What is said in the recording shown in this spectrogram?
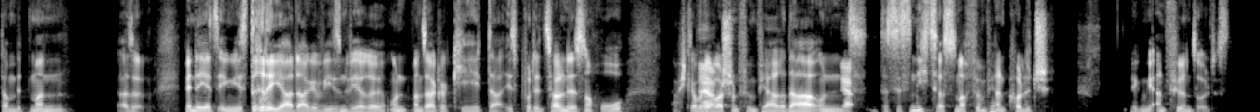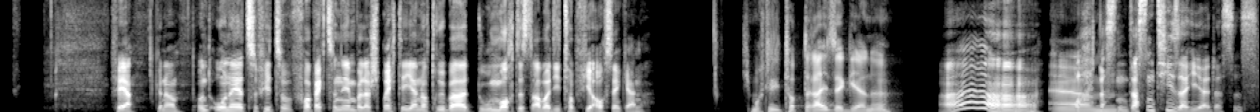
damit man also, wenn der jetzt irgendwie das dritte Jahr da gewesen wäre und man sagt, okay, da ist Potenzial und der ist noch roh, aber ich glaube, ja. der war schon fünf Jahre da und ja. das ist nichts, was du nach fünf Jahren College irgendwie anführen solltest. Fair, genau. Und ohne jetzt zu viel zu, vorwegzunehmen, weil da sprecht ihr ja noch drüber, du mochtest aber die Top 4 auch sehr gerne. Ich mochte die Top 3 sehr gerne. Ah, ähm, Och, das, das ist ein Teaser hier. Das ist.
